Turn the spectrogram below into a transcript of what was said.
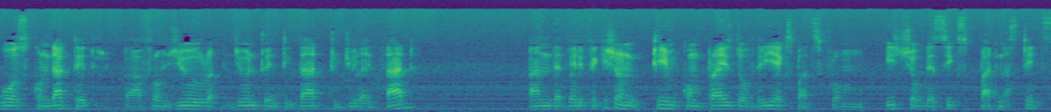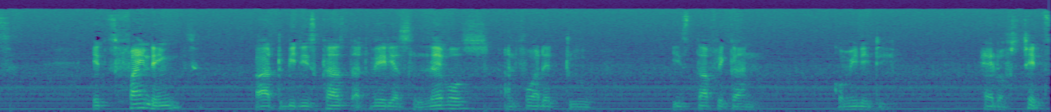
was conducted uh, from June, June 23rd to July 3rd, and the verification team comprised of three experts from each of the six partner states. Its findings are to be discussed at various levels and forwarded to East African Community Head of States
